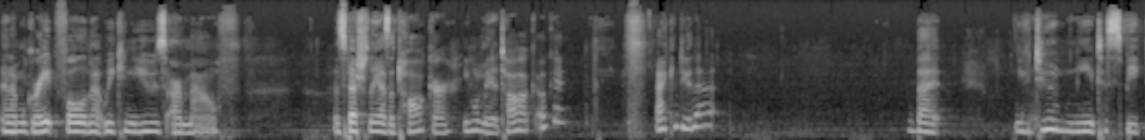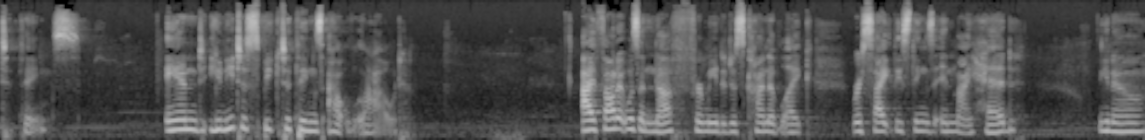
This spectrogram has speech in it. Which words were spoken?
And I'm grateful that we can use our mouth, especially as a talker. You want me to talk? Okay, I can do that. But you do need to speak to things. And you need to speak to things out loud. I thought it was enough for me to just kind of like recite these things in my head, you know,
